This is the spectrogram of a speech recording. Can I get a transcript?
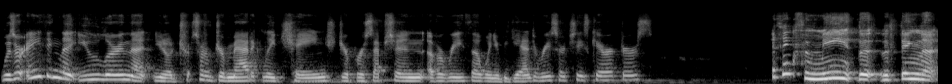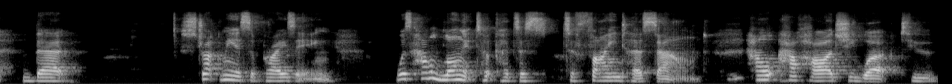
was there anything that you learned that you know tr- sort of dramatically changed your perception of Aretha when you began to research these characters? I think for me, the the thing that that struck me as surprising was how long it took her to, to find her sound, how, how hard she worked to,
